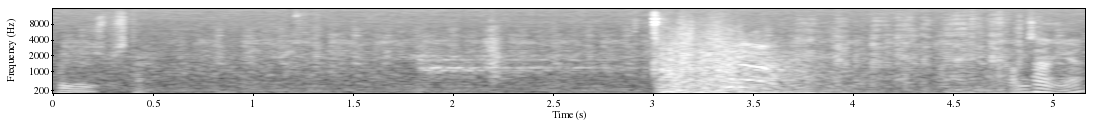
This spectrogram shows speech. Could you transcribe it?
돌려줍시다. 깜상이야?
